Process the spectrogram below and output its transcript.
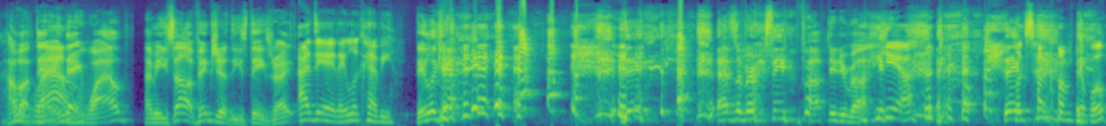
How Oh, about that? Ain't that wild? I mean, you saw a picture of these things, right? I did. They look heavy. They look They- That's the first thing that popped in your mind. Yeah. They- Looks uncomfortable.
